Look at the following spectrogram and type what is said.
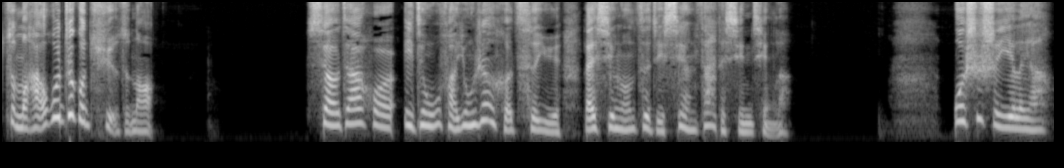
怎么还会这个曲子呢？小家伙已经无法用任何词语来形容自己现在的心情了。我是失忆了呀，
